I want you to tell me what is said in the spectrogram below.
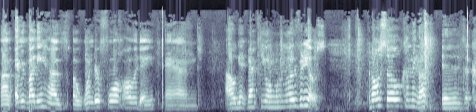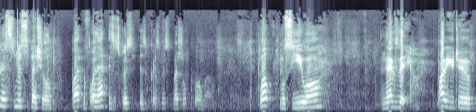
Um, everybody have a wonderful holiday, and I'll get back to you on one of my other videos. And also, coming up is a Christmas special. But before that is a, is a Christmas special promo. Well, we'll see you all in the next video. Bye, YouTube.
